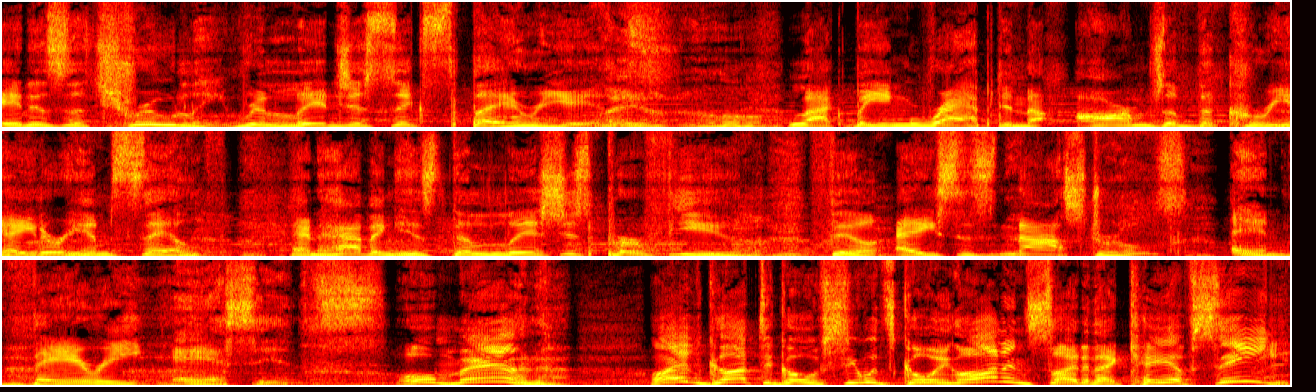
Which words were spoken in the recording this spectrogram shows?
It is a truly religious experience. Like being wrapped in the arms of the Creator himself and having his delicious perfume fill Ace's nostrils and very essence. Oh man, I've got to go see what's going on inside of that KFC.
